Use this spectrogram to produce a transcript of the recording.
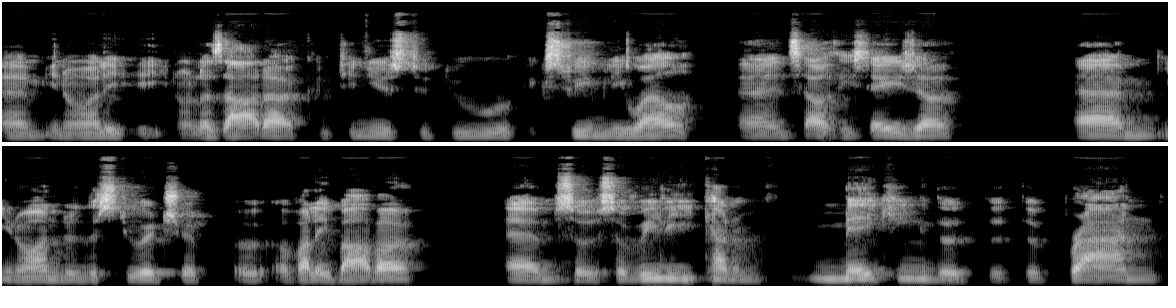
Um, you know, Ali, you know, Lazada continues to do extremely well uh, in Southeast Asia. Um, you know, under the stewardship of, of Alibaba. Um, so, so really, kind of making the the, the brand,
